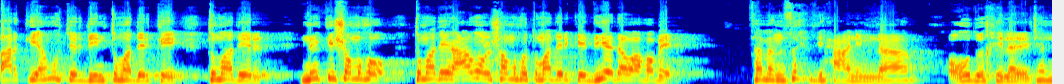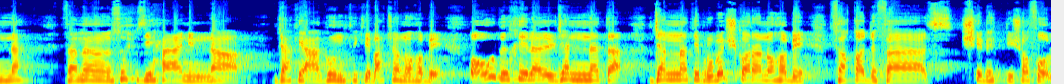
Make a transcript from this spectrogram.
আর কিয়ামতের দিন তোমাদেরকে, তোমাদের নেকি সমূহ তোমাদের আমল সমূহ তোমাদেরকে দিয়ে দেওয়া হবে। ফামান زحزح عن النار وأدخل الجنة فمن زحزح عن النار যাকে আগুন থেকে বাঁচানো হবে ঔদখিলাল জান্নাতা জান্নাতে প্রবেশ করানো হবে ফাকাদ ফাস সে ব্যক্তি সফল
